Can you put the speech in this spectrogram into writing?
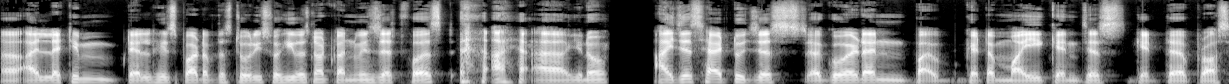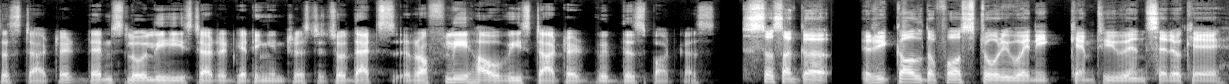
Uh, I'll let him tell his part of the story. So he was not convinced at first. I, uh, you know, I just had to just uh, go ahead and buy, get a mic and just get the process started. Then slowly he started getting interested. So that's roughly how we started with this podcast. So, Sankar, recall the first story when he came to you and said, okay,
